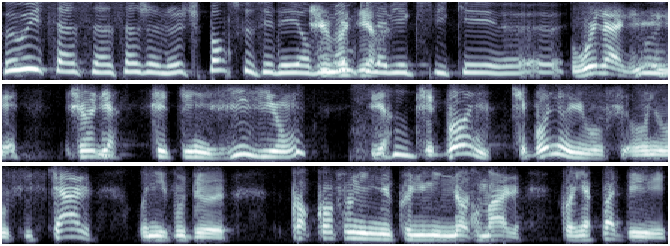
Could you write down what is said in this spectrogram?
Oui, oui, ça, ça, ça je, pense que c'est d'ailleurs vous-même qui l'aviez expliqué. Euh, oui, là, je veux dire, c'est une vision qui est bonne, qui est bonne au niveau, au niveau fiscal, au niveau de, quand, quand, on a une économie normale, quand il n'y a pas des,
